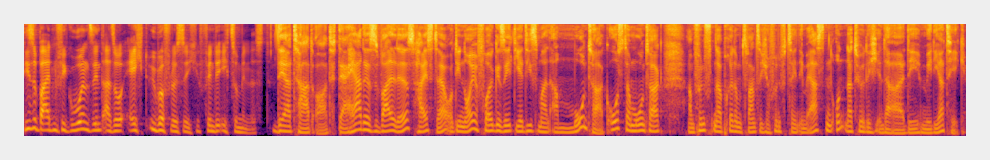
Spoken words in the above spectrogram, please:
Diese beiden Figuren sind also echt überflüssig, finde ich zumindest. Der Tatort, der Herr des Waldes heißt er und die neue Folge seht ihr diesmal am Montag, Ostermontag, am 5. April um 20.15 Uhr im ersten und natürlich in der ARD Mediathek.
